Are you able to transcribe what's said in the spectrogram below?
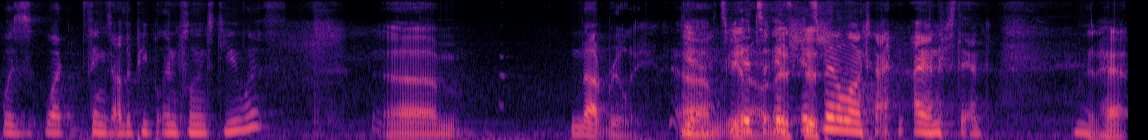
was what things other people influenced you with? um, not really. Yeah, Um, it's, you it's, know, it's, there's it's just- been a long time. I understand. it has.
